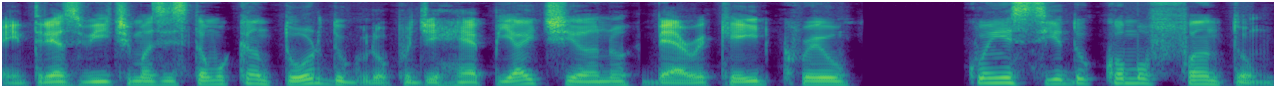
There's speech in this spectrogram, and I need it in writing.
Entre as vítimas estão o cantor do grupo de rap haitiano Barricade Crew, conhecido como Phantom,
